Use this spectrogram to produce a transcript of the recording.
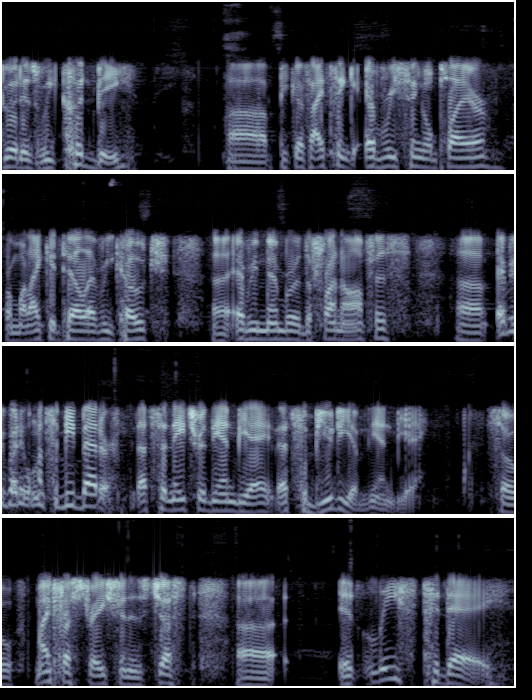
good as we could be. Uh, because I think every single player, from what I could tell, every coach, uh, every member of the front office, uh, everybody wants to be better. That's the nature of the NBA. That's the beauty of the NBA. So my frustration is just uh, at least today,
